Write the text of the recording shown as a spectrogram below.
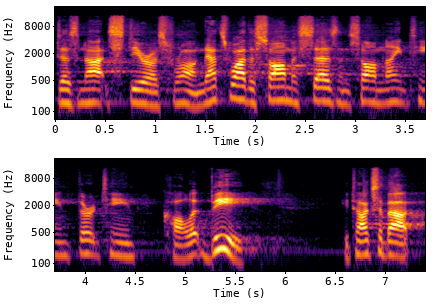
does not steer us wrong. That's why the psalmist says in Psalm 19:13, "Call it be." He talks about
